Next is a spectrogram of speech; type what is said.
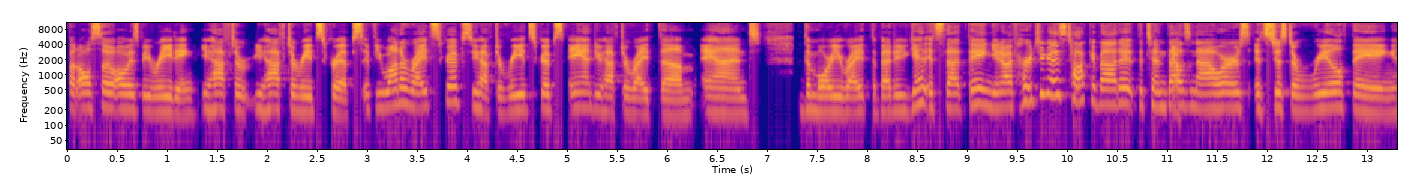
but also always be reading. You have to you have to read scripts. If you want to write scripts, you have to read scripts and you have to write them. And the more you write, the better you get. It's that thing. You know, I've heard you guys talk about it, the 10,000 hours. It's just a real thing.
